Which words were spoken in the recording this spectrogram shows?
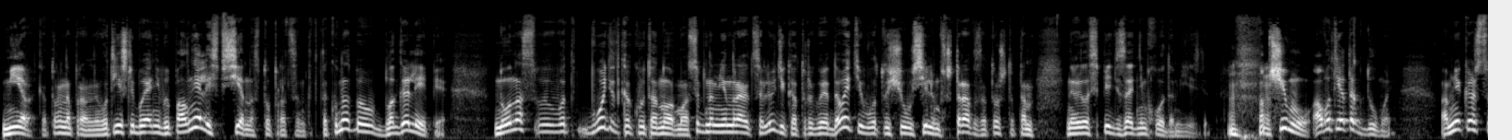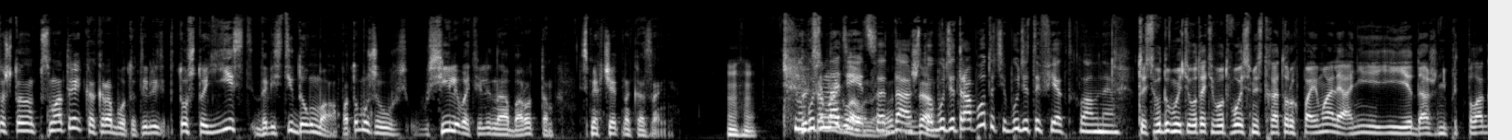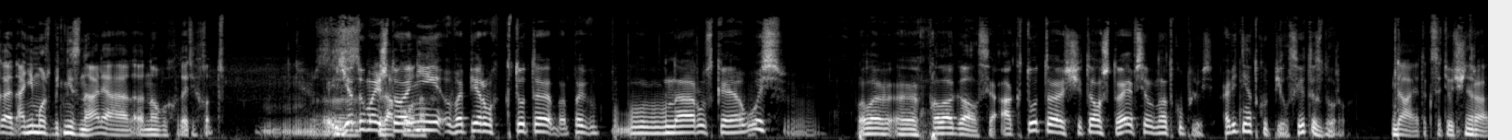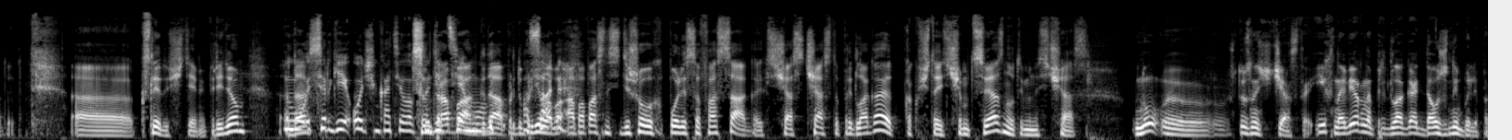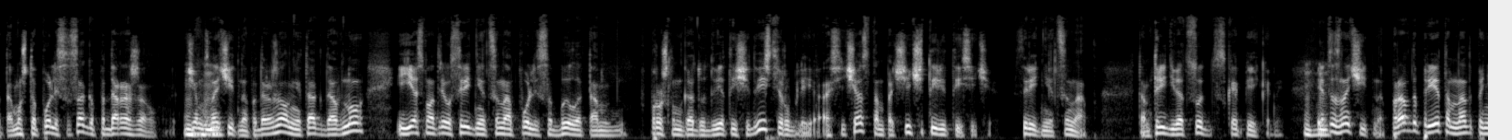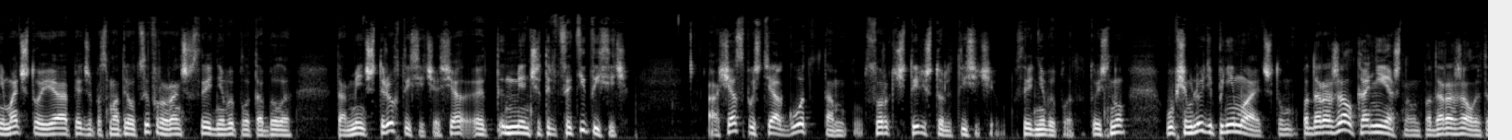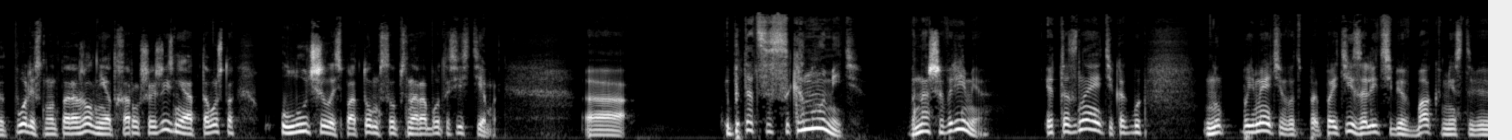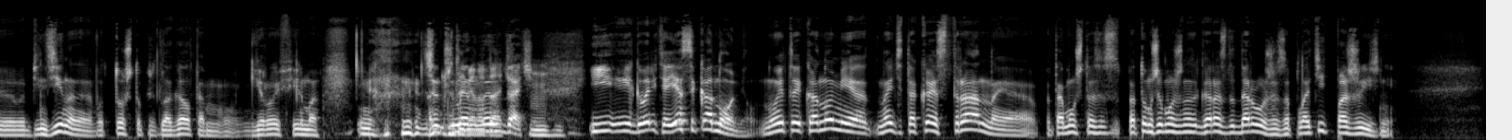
мер, которые направлены. Вот если бы они выполнялись все на 100%, так у нас было благолепие. Но у нас э, вот вводят какую-то норму. Особенно мне нравятся люди, которые говорят, давайте вот еще усилим штраф за то, что там на велосипеде задним ходом ездят. А почему? А вот я так думаю. А мне кажется, что надо посмотреть, как работает, или то, что есть, довести до ума, а потом уже ус- усиливать или наоборот там смягчать наказание. Ну, будем надеяться, главное. да, Вот, что да. будет работать и будет эффект, главное. То есть вы думаете, вот эти вот 80, которых поймали, они и даже не предполагают, они, может быть, не знали о новых вот этих вот Я думаю, что они, во-первых, кто-то на русская авось э, полагался, а кто-то считал, что я все равно откуплюсь. А ведь не откупился, и это здорово. Да, это, кстати, очень радует. Э, К следующей теме перейдем. Ну, Да? Сергей очень хотел обсудить Центробанк, тему да, предупредил об, ОСАГО. об опасности дешевых полисов ОСАГО. Их сейчас часто предлагают. Как вы считаете, с чем это связано вот именно сейчас? Ну, э, что значит часто? Их, наверное, предлагать должны были, потому что полис ОСАГО подорожал. Чем Мгм. значительно подорожал не так давно. И я смотрел, средняя цена полиса была там в прошлом году 2200 рублей, а сейчас там почти 4000 средняя цена. Там 3 900 с копейками. Мгм. Это значительно. Правда, при этом надо понимать, что я, опять же, посмотрел цифру. Раньше средняя выплата была там меньше 3 тысяч, а сейчас э, меньше 30 тысяч. А сейчас, спустя год, там 44, что ли, тысячи средняя выплата. То есть, ну, в общем, люди понимают, что он подорожал, конечно, он подорожал этот полис, но он подорожал не от хорошей жизни, а от того, что улучшилась потом, собственно, работа системы. А, И пытаться сэкономить в наше время, это, знаете, как бы, ну, понимаете, вот пойти залить себе в бак вместо э, бензина вот то, что предлагал там герой фильма «Джентльмен удачи». И, и говорить, а я сэкономил. Но эта экономия, знаете, такая странная, потому что потом же можно гораздо дороже заплатить по жизни.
